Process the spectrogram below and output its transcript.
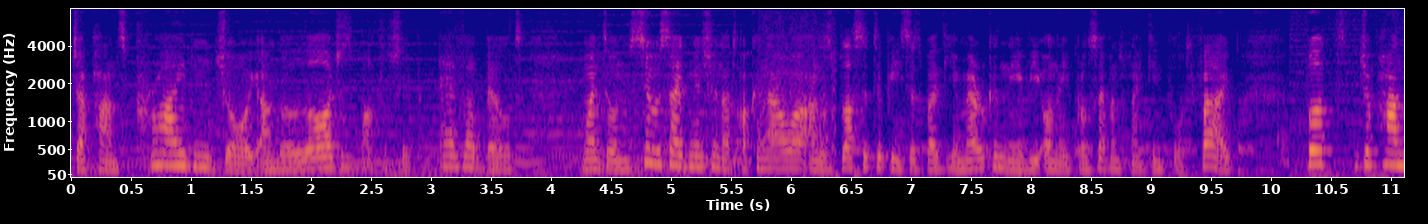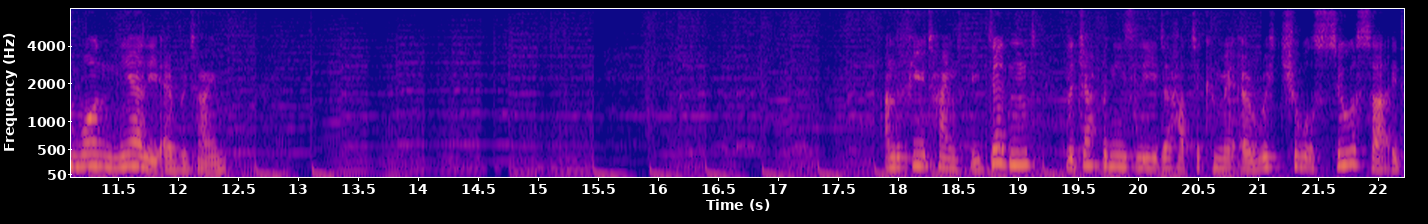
Japan's pride and joy and the largest battleship ever built, went on a suicide mission at Okinawa and was blasted to pieces by the American Navy on April 7, 1945. But Japan won nearly every time. And the few times they didn't, the Japanese leader had to commit a ritual suicide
